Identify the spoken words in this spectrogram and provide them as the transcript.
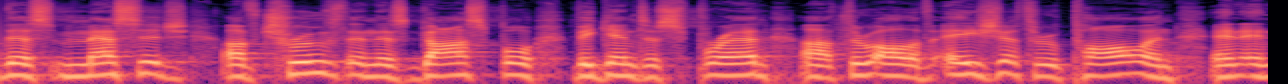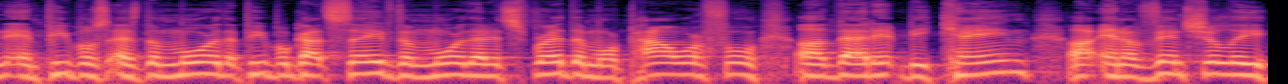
this message of truth and this gospel began to spread uh, through all of Asia, through Paul. And, and, and, and people, as the more that people got saved, the more that it spread, the more powerful that it became. and eventually,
